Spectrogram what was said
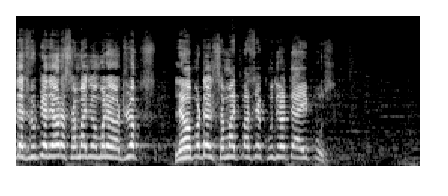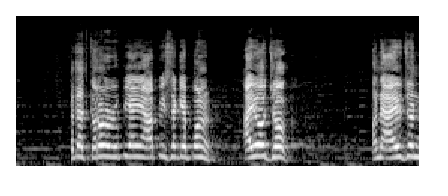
કદાચ રૂપિયા દેવાળા સમાજમાં મળે, અઢળક લેવા પટેલ સમાજ પાસે કુદરતે આપ્યું કદાચ કરોડો રૂપિયા અહીંયા આપી શકે, પણ આયોજક અને આયોજન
